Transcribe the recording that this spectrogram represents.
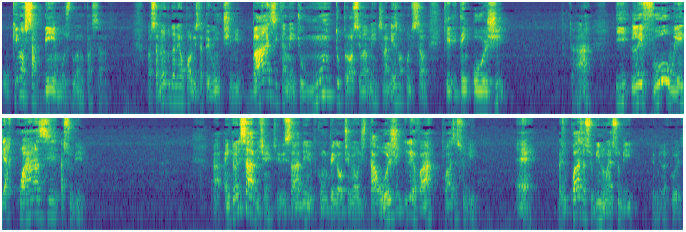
o que nós sabemos do ano passado? Nós sabemos que o Daniel Paulista pegou um time basicamente ou muito proximamente na mesma condição que ele tem hoje, tá? E levou ele a quase a subir. Ah, então ele sabe, gente, ele sabe como pegar o time onde está hoje e levar quase a subir. É, mas o quase a subir não é subir, primeira coisa.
